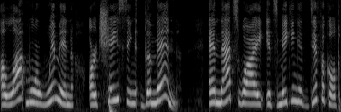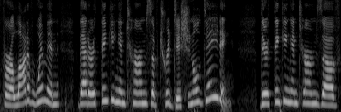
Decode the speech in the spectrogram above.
A lot more women are chasing the men. And that's why it's making it difficult for a lot of women that are thinking in terms of traditional dating. They're thinking in terms of,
